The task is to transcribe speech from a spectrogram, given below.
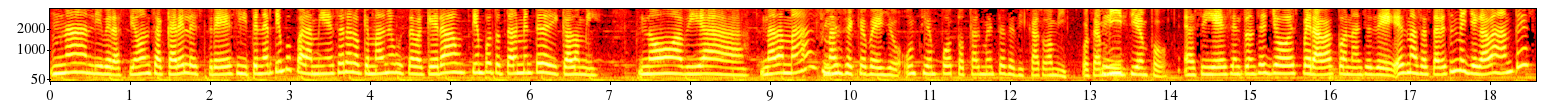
una liberación, sacar el estrés y tener tiempo para mí. Eso era lo que más me gustaba, que era un tiempo totalmente dedicado a mí. No había nada más, más Fíjense qué bello, un tiempo totalmente dedicado a mí, o sea, Sí. mi tiempo. Así es, entonces yo esperaba con ansias de, es más, hasta a veces me llegaba antes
